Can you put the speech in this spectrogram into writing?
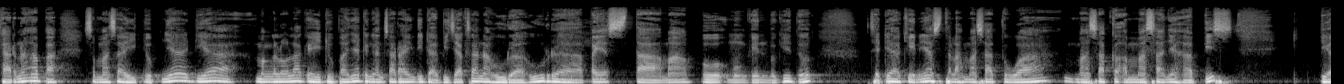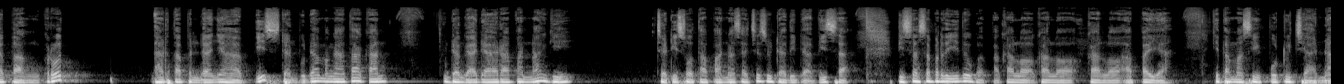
Karena apa? Semasa hidupnya dia mengelola kehidupannya dengan cara yang tidak bijaksana hura-hura pesta mabuk mungkin begitu. Jadi akhirnya setelah masa tua masa keemasannya habis dia bangkrut harta bendanya habis dan Buddha mengatakan udah nggak ada harapan lagi. Jadi sota panas saja sudah tidak bisa. Bisa seperti itu Bapak. Kalau kalau kalau apa ya kita masih putu jana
